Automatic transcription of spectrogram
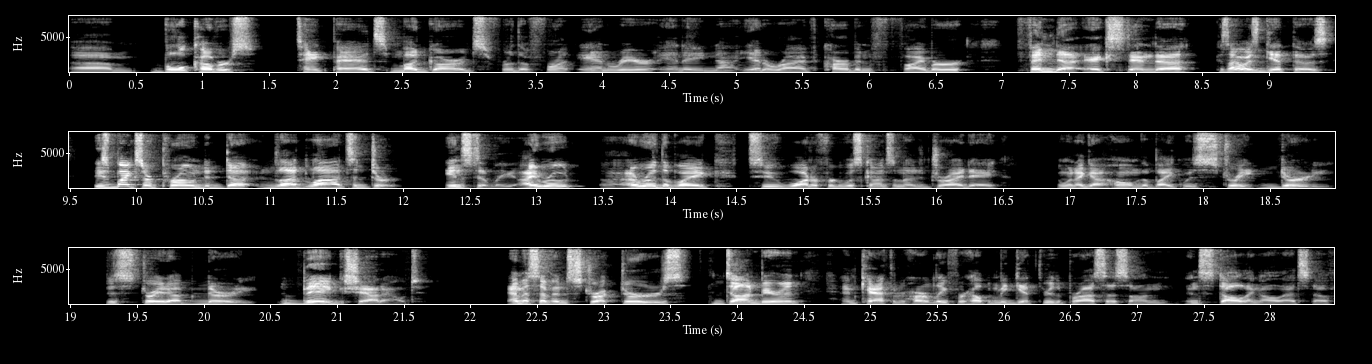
um, bolt covers, tank pads, mud guards for the front and rear, and a not yet arrived carbon fiber Fenda Extenda. Because I always get those. These bikes are prone to du- lots of dirt instantly. I rode I rode the bike to Waterford, Wisconsin on a dry day, and when I got home, the bike was straight dirty, just straight up dirty. Big shout out, MSF instructors Don Beeran and Catherine Hartley for helping me get through the process on installing all that stuff.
